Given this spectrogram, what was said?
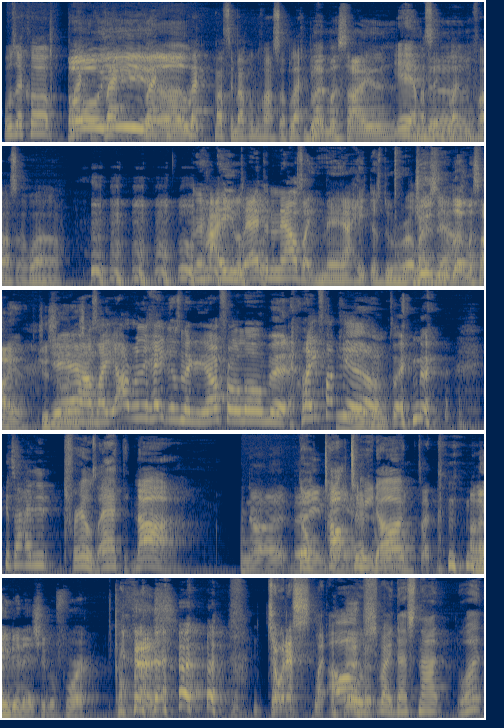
What was that called? Oh, Black, yeah, Black, uh, Black, Black, Black Mufasa. Black, Black Messiah. Yeah, I'm gonna say Black uh, Mufasa. Wow. And how he was acting, and I was like, man, I hate this dude in real life. And now. the Black Messiah. Juice Yeah, Black I was like, y'all really hate this nigga, y'all for a little bit. Like, fuck Yeah. him. Like, he's like, I did Trails acting. Nah, Nah, that don't talk to me, dog. bro. I know you did that shit before. Confess. Judas. Like, oh, she's like, that's not what.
